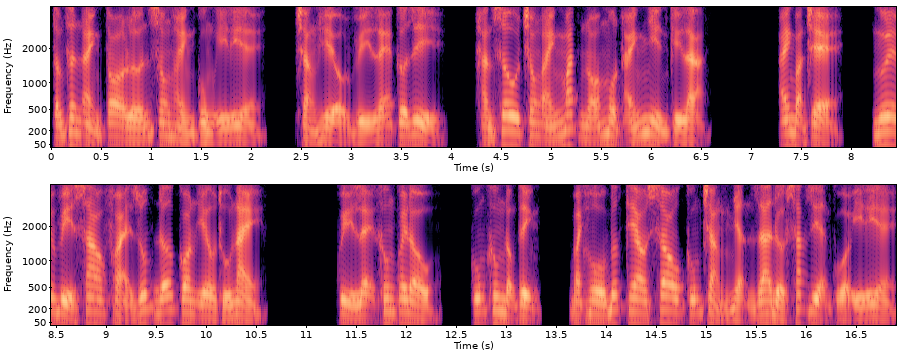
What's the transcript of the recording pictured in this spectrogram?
tấm thân ảnh to lớn song hành cùng y y, chẳng hiểu vì lẽ cơ gì, hàn sâu trong ánh mắt nó một ánh nhìn kỳ lạ. Anh bạn trẻ, ngươi vì sao phải giúp đỡ con yêu thú này? Quỷ lệ không quay đầu, cũng không động tịnh, bạch hồ bước theo sau cũng chẳng nhận ra được sắc diện của y y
